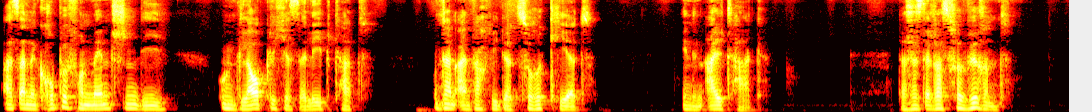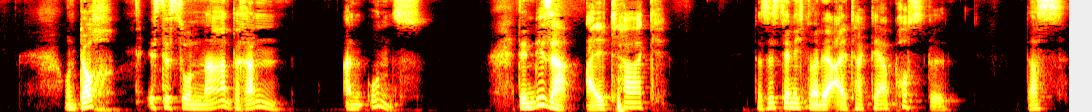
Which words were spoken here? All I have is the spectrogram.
als eine Gruppe von Menschen, die Unglaubliches erlebt hat und dann einfach wieder zurückkehrt in den Alltag. Das ist etwas verwirrend. Und doch ist es so nah dran an uns. Denn dieser Alltag, das ist ja nicht nur der Alltag der Apostel, das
